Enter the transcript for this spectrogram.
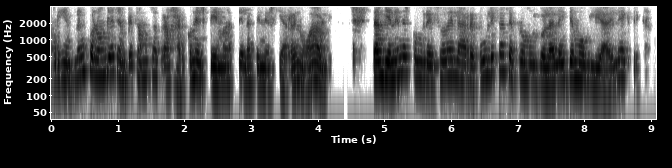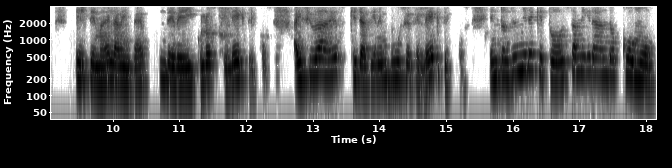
por ejemplo, en Colombia ya empezamos a trabajar con el tema de las energías renovables. También en el Congreso de la República se promulgó la ley de movilidad eléctrica, el tema de la venta de, vehículos eléctricos. Hay ciudades que ya tienen buses eléctricos. Entonces, mire que todo está migrando como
